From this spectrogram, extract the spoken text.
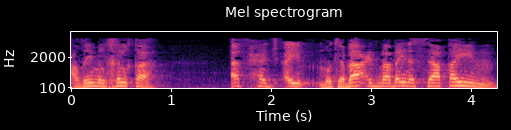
عظيم الخلقة أفحج أي متباعد ما بين الساقين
